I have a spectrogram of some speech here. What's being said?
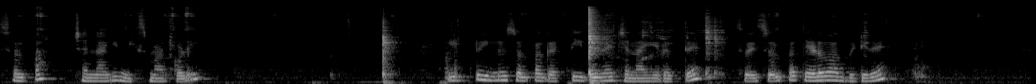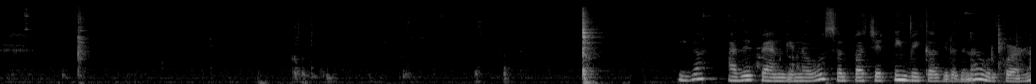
ಸ್ವಲ್ಪ ಚೆನ್ನಾಗಿ ಮಿಕ್ಸ್ ಮಾಡ್ಕೊಳ್ಳಿ. ಹಿಟ್ಟು ಇನ್ನೂ ಸ್ವಲ್ಪ ಗಟ್ಟಿ ಇದ್ರೇ ಚೆನ್ನಾಗಿರುತ್ತೆ. ಸೊ, ಇದು ಸ್ವಲ್ಪ ತೆಳುವಾಗಿಬಿಟ್ಟಿದೆ. ಈಗ ಅದೇ ಪ್ಯಾನ್ಗೆ ನಾವು ಸ್ವಲ್ಪ ಚಟ್ನಿ ಬೇಕಾಗಿರೋದನ್ನು ಹುರ್ಕೊಳ್ಳೋಣ.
